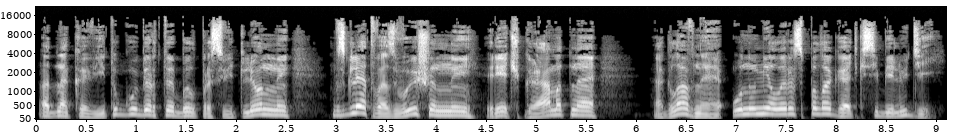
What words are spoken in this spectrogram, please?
Однако вид у Губерта был просветленный, взгляд возвышенный, речь грамотная, а главное, он умел располагать к себе людей.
